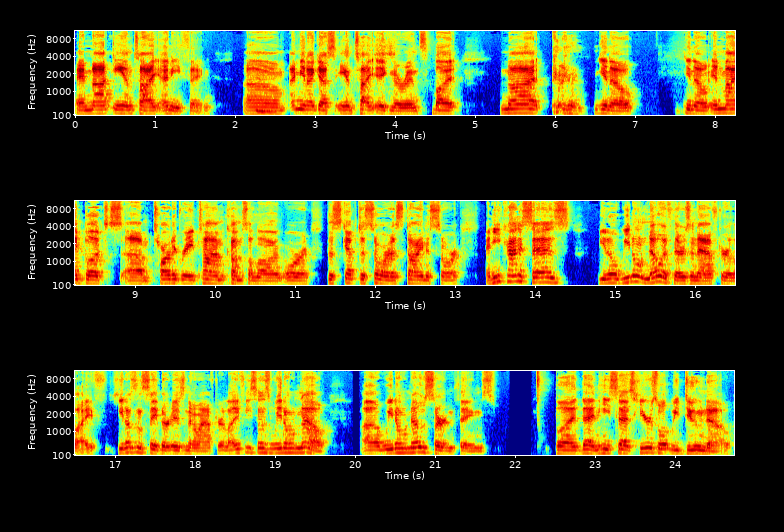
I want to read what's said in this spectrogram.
and not anti anything. Um, mm. I mean, I guess anti ignorance, but not, you know, you know, in my books, um, Tardigrade Tom comes along, or the Skeptosaurus dinosaur, and he kind of says, you know, we don't know if there's an afterlife. He doesn't say there is no afterlife. He says we don't know uh, we don't know certain things. But then he says, here's what we do know.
